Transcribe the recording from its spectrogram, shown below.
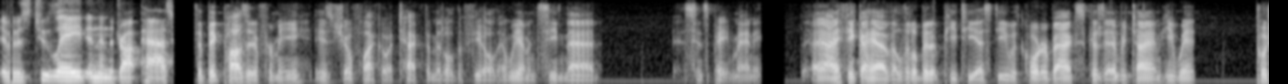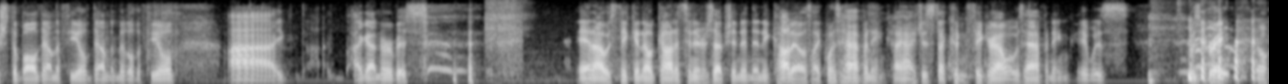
it was too late, and then the drop pass. The big positive for me is Joe Flacco attacked the middle of the field, and we haven't seen that since Peyton Manning. I think I have a little bit of PTSD with quarterbacks because every time he went push the ball down the field, down the middle of the field, I I got nervous. and I was thinking, oh God, it's an interception. And then he caught it. I was like, what's happening? I, I just I couldn't figure out what was happening. It was it was great. so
